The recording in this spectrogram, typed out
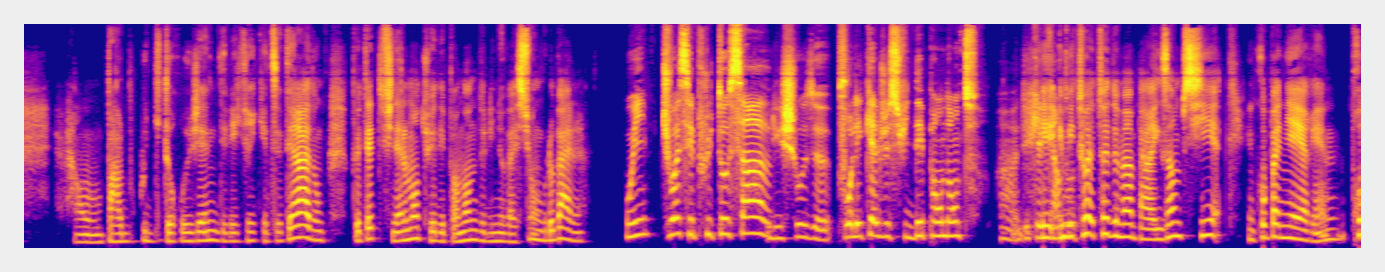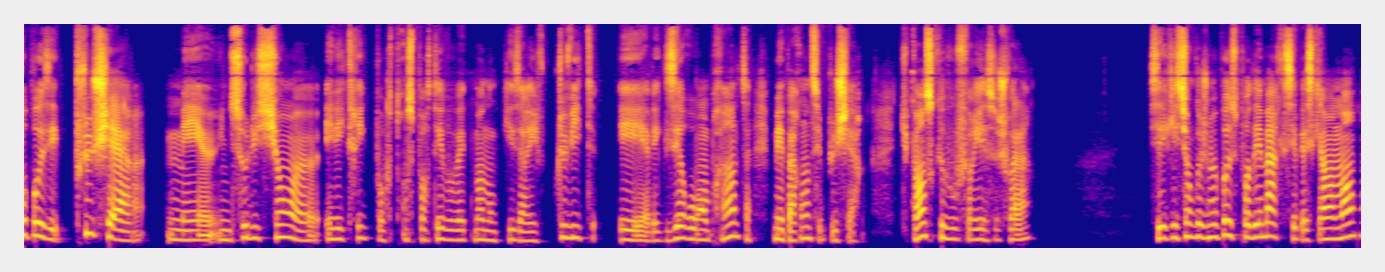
on parle beaucoup d'hydrogène, d'électrique, etc. Donc peut-être finalement tu es dépendante de l'innovation globale. Oui, tu vois, c'est plutôt ça les choses pour lesquelles je suis dépendante euh, de quelqu'un. Mais toi, toi, demain, par exemple, si une compagnie aérienne proposait plus cher, mais euh, une solution euh, électrique pour transporter vos vêtements, donc qu'ils arrivent plus vite et avec zéro empreinte, mais par contre c'est plus cher, tu penses que vous feriez ce choix-là? C'est des questions que je me pose pour des marques, c'est parce qu'à un moment,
